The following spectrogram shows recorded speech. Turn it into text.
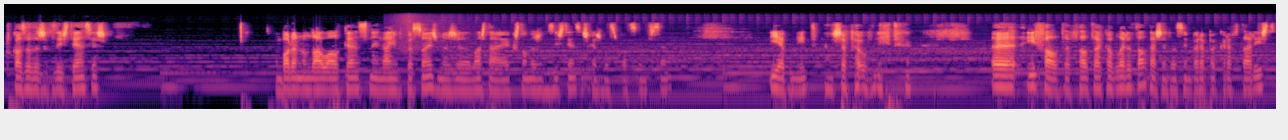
por causa das resistências embora não dá o alcance nem dá invocações, mas uh, lá está, é a questão das resistências que às vezes pode ser interessante. E é bonito, é um chapéu bonito. uh, e falta, falta a cabeleira do caixa, então sempre era para craftar isto.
